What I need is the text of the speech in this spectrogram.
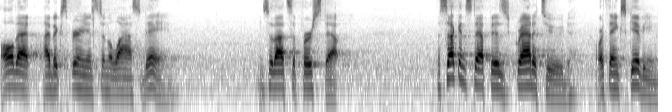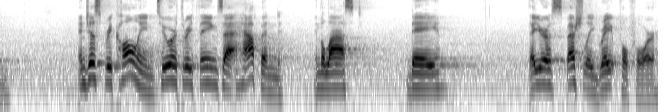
all that I've experienced in the last day. And so that's the first step. The second step is gratitude or thanksgiving and just recalling two or three things that happened in the last day that you're especially grateful for,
